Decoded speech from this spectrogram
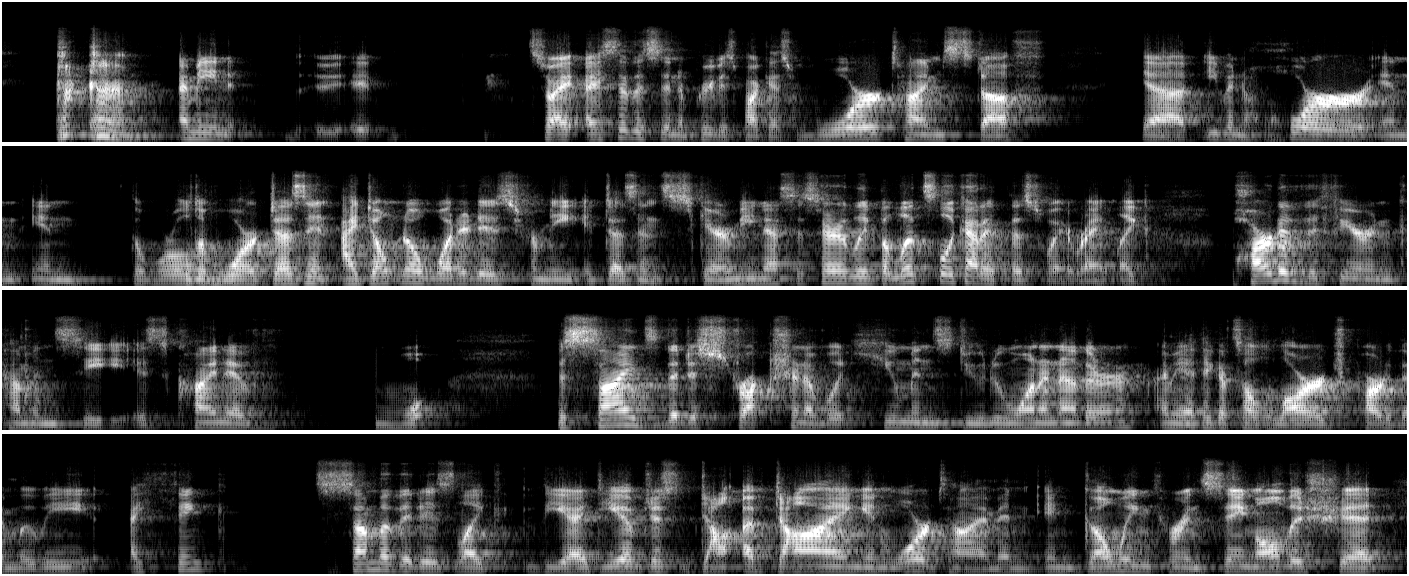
I mean, it, so I, I said this in a previous podcast. Wartime stuff, uh, even horror in in the world of war doesn't. I don't know what it is for me. It doesn't scare me necessarily. But let's look at it this way, right? Like part of the fear in come and see is kind of. besides the destruction of what humans do to one another, I mean, I think it's a large part of the movie. I think some of it is like the idea of just di- of dying in wartime and, and going through and seeing all this shit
